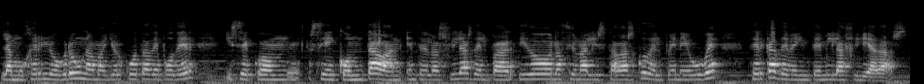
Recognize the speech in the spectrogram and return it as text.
la mujer logró una mayor cuota de poder y se, se contaban entre las filas del Partido Nacionalista Vasco, del PNV, cerca de 20.000 afiliadas.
